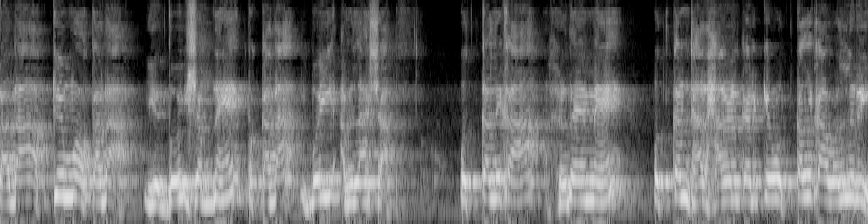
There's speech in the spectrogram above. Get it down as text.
कदा किम और कदा? ये दो ही शब्द हैं तो कदा, वही अभिलाषा। उत्कल का हृदय में उत्कंठा धारण करके उत्कल का वल्लरी,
